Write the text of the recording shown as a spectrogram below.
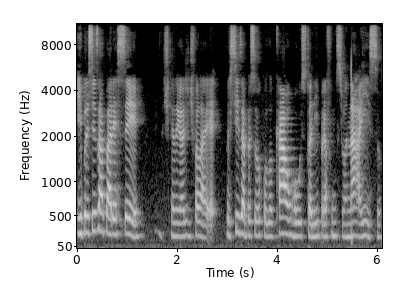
E precisa aparecer, acho que é legal a gente falar, é, precisa a pessoa colocar o rosto ali para funcionar isso?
